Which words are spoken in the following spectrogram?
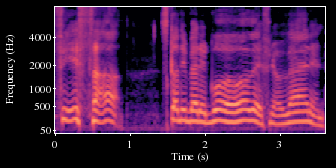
Fy faen. Skal de bare gå over fra å være en,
